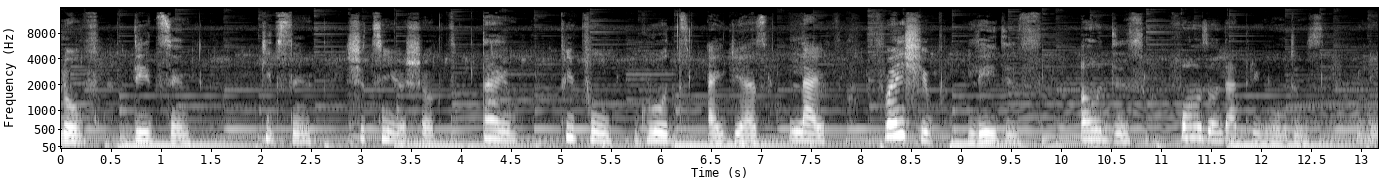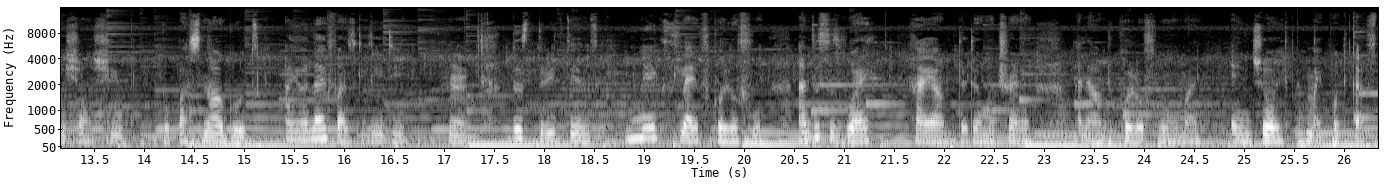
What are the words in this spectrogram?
love, dating, kissing, shooting your shot, time, people, growth, ideas, life, friendship, ladies. All this falls under three modules relationship, your personal growth, and your life as a lady. Hmm. Those three things makes life colorful, and this is why I am the Demotrail and I'm the colorful woman. Enjoy my podcast.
